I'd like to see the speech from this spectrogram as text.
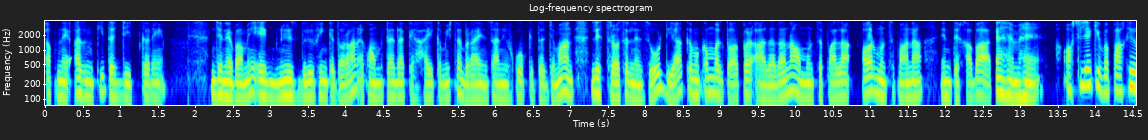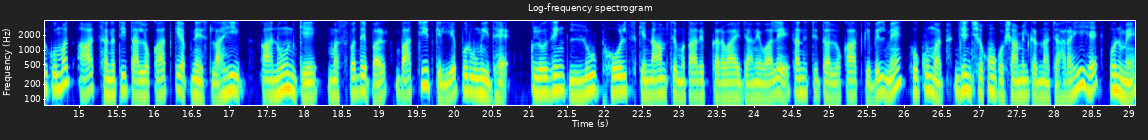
اپنے عزم کی تجدید کریں۔ جنیوا میں ایک نیوز بریفنگ کے دوران اقوام متحدہ کے ہائی کمشنر برائے انسانی حقوق کے ترجمان لس روسل نے زور دیا کہ مکمل طور پر آزادانہ اور منصفانہ اور منصفانہ انتخابات اہم ہیں۔ آسٹریلیا کی وفاقی حکومت آج صنعتی تعلقات کے اپنے اصلاحی قانون کے مسودے پر بات چیت کے لیے پر امید ہے۔ کلوزنگ لوپ ہولز کے نام سے متعارف کروائے جانے والے صنعتی تعلقات کے بل میں حکومت جن شقوں کو شامل کرنا چاہ رہی ہے، ان میں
